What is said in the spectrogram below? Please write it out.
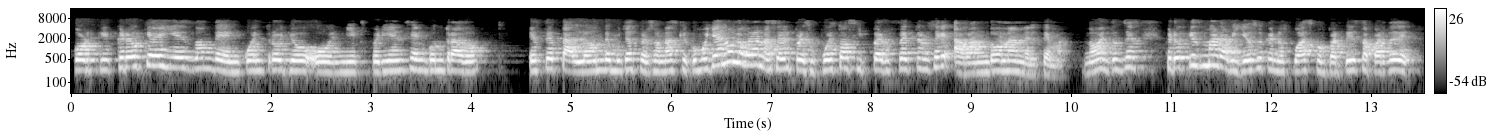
porque creo que ahí es donde encuentro yo, o en mi experiencia he encontrado, este talón de muchas personas que como ya no logran hacer el presupuesto así perfecto, no sé, abandonan el tema, ¿no? Entonces, creo que es maravilloso que nos puedas compartir esta parte de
